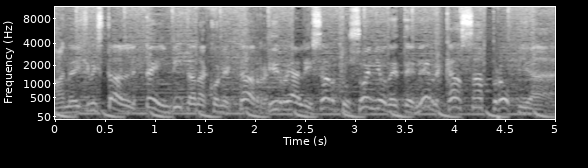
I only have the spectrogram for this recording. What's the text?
Ana y Cristal te invitan a conectar y realizar tu sueño de tener casa propia.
